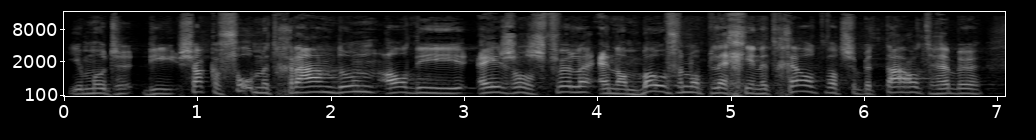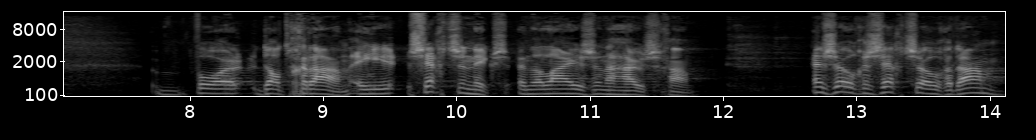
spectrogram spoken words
Je moet die zakken vol met graan doen, al die ezels vullen en dan bovenop leg je het geld wat ze betaald hebben voor dat graan. En je zegt ze niks en dan laat je ze naar huis gaan. En zo gezegd, zo gedaan.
